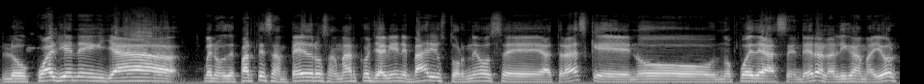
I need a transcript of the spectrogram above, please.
lo cual viene ya bueno, de parte de San Pedro, San Marcos, ya viene varios torneos eh, atrás que no, no, puede ascender a la Liga Mayor.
